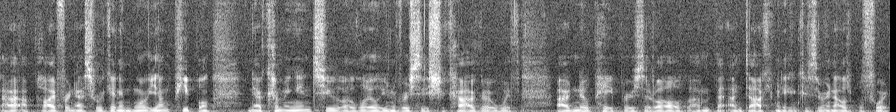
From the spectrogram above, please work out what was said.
uh, apply for it now. So we're getting more young people now coming into uh, Loyola University of Chicago with uh, no papers at all um, undocumented because they're ineligible for it.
